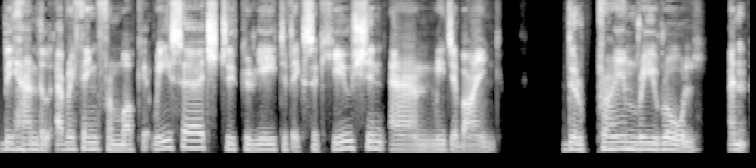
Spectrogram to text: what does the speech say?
They handle everything from market research to creative execution and media buying. Their primary role and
